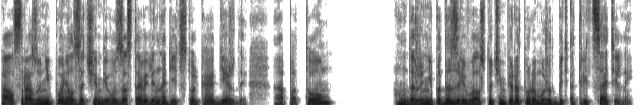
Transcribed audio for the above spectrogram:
Ал сразу не понял, зачем его заставили надеть столько одежды, а потом он даже не подозревал, что температура может быть отрицательной,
